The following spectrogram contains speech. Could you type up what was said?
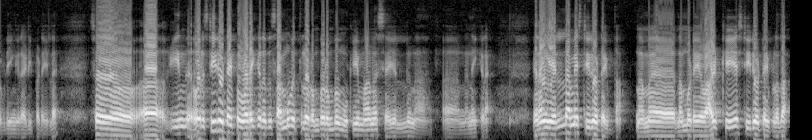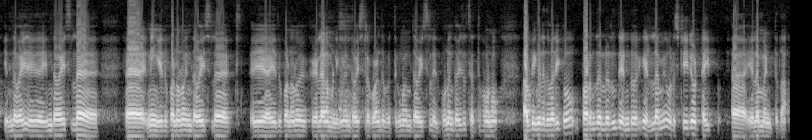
அப்படிங்கிற அடிப்படையில். ஸோ இந்த ஒரு ஸ்டீரியோ டைப்பை உடைக்கிறது சமூகத்தில் ரொம்ப ரொம்ப முக்கியமான செயல்னு நான் நினைக்கிறேன். ஏன்னா இங்கே எல்லாமே ஸ்டீரியோ டைப் தான். நம்ம நம்முடைய வாழ்க்கையே ஸ்டீரியோ டைப்பில் தான். இந்த வயசு இந்த வயசில் நீங்கள் இது பண்ணணும் இந்த வயசில் இது பண்ணணும் கல்யாணம் பண்ணிக்கணும் இந்த வயசில் குழந்தை பெற்றுக்கணும் இந்த வயசில் இது பண்ணணும் இந்த வயசில் செத்து போகணும் அப்படிங்கிறது வரைக்கும் பிறந்ததுலேருந்து எண்டு வரைக்கும் எல்லாமே ஒரு ஸ்டீரியோ டைப் எலமெண்ட் தான்.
